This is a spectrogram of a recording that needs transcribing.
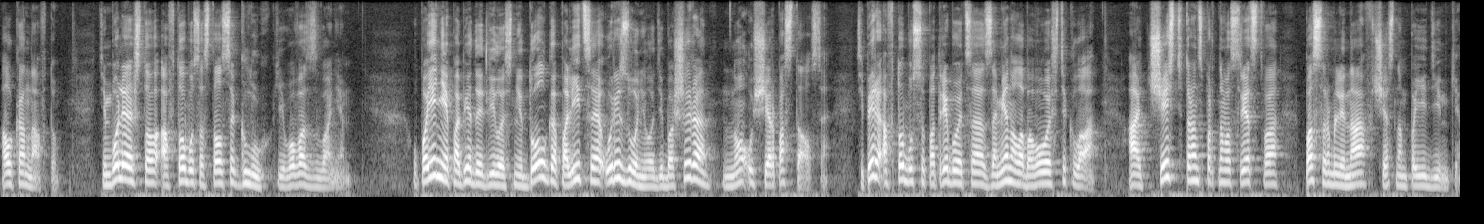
алканавту. Тем более, что автобус остался глух к его воззваниям. Упоение победой длилось недолго, полиция урезонила дебашира, но ущерб остался. Теперь автобусу потребуется замена лобового стекла – а честь транспортного средства посрамлена в честном поединке.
